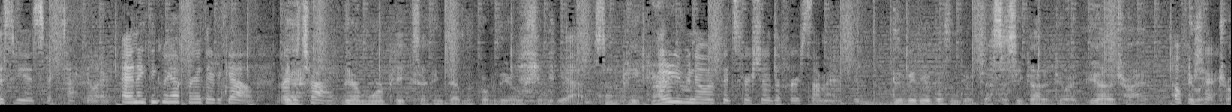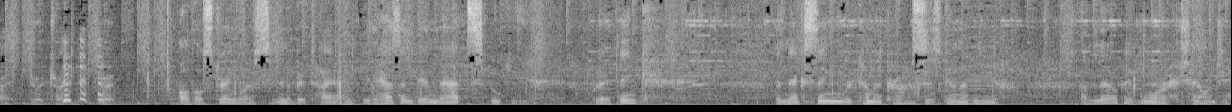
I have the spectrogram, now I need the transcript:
This video is spectacular. And I think we have further to go, or Yeah, to try. There are more peaks, I think, that look over the ocean. Yeah. It's not a peak. I don't even know if it's for sure the first summit. The video doesn't do it justice. You gotta do it. You gotta try it. Oh, for do sure. It, try it. Do it. Try it. do it. Although strenuous and a bit tiring, it hasn't been that spooky. But I think the next thing we're coming across is gonna be a little bit more challenging.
